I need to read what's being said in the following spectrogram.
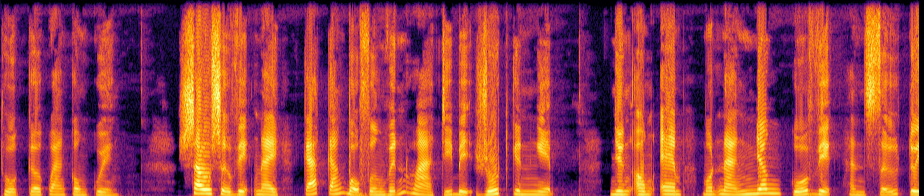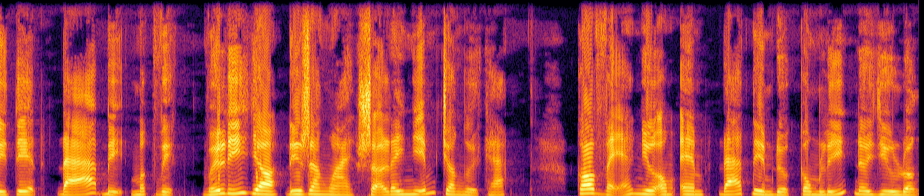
thuộc cơ quan công quyền. Sau sự việc này, các cán bộ phường Vĩnh Hòa chỉ bị rút kinh nghiệm. Nhưng ông em, một nạn nhân của việc hành xử tùy tiện, đã bị mất việc với lý do đi ra ngoài sợ lây nhiễm cho người khác. Có vẻ như ông em đã tìm được công lý nơi dư luận,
